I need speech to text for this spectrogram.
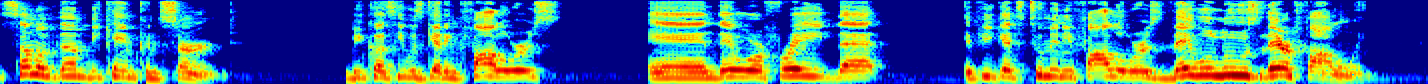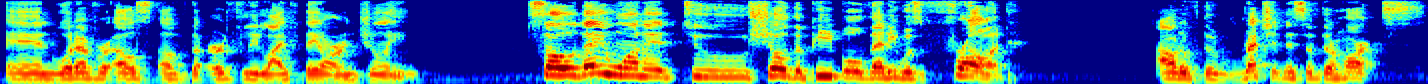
some of them became concerned because he was getting followers and they were afraid that if he gets too many followers, they will lose their following and whatever else of the earthly life they are enjoying. So they wanted to show the people that he was fraud out of the wretchedness of their hearts.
